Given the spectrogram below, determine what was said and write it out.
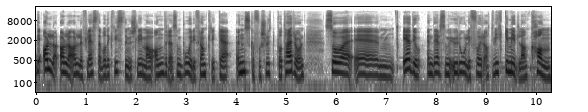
de aller, aller, aller fleste, både kristne muslimer og andre som bor i Frankrike, ønsker å få slutt på terroren, så eh, er det jo en del som er urolig for at virkemidlene kan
